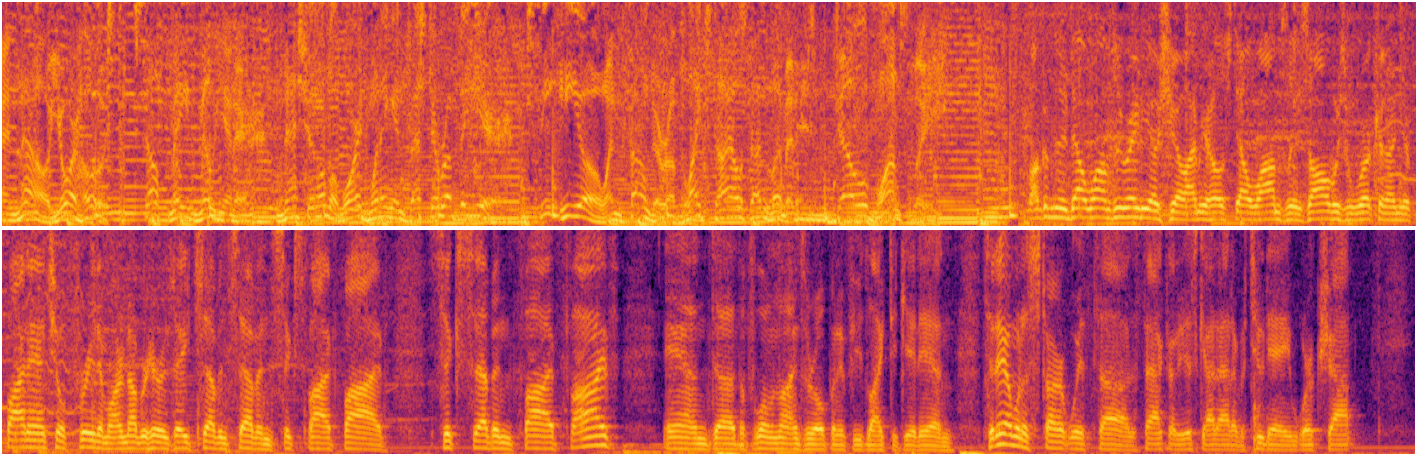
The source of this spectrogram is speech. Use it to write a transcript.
And now, your host, self made millionaire, national award winning investor of the year, CEO and founder of Lifestyles Unlimited, Del Walmsley. Welcome to the Del Walmsley Radio Show. I'm your host, Del Walmsley. As always, we're working on your financial freedom. Our number here is 877 655 6755. And uh, the phone lines are open if you'd like to get in. Today, I want to start with uh, the fact that I just got out of a two day workshop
